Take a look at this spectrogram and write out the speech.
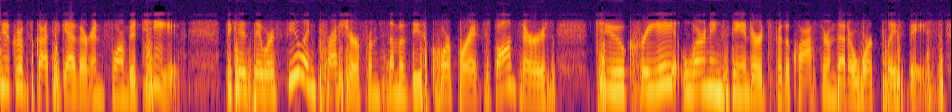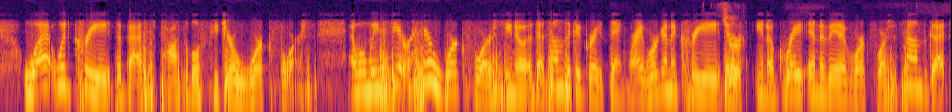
two groups got together and formed Achieve because they were feeling pressure from some of these corporate sponsors to create learning standards for the classroom that are workplace based. What would create the best possible future workforce? And when we hear, hear workforce, you know, that sounds like a great thing, right? We're going to create sure. this, you know, great innovative workforce. It sounds good.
